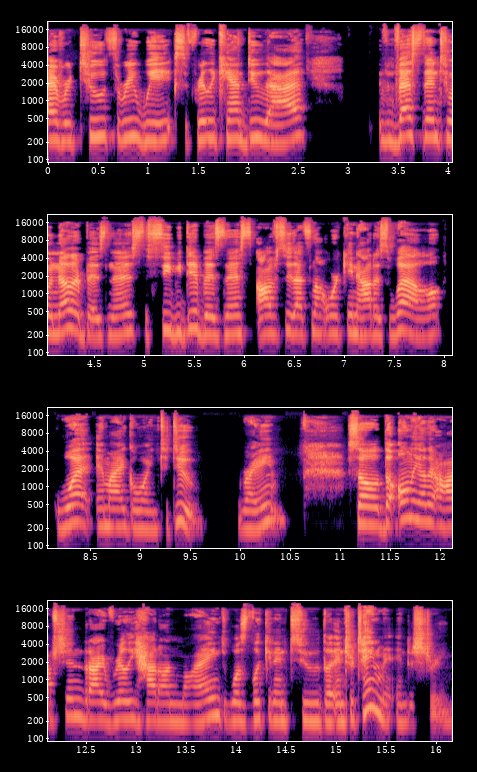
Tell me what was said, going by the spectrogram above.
every two, three weeks. Really can't do that. Invested into another business, the CBD business. Obviously, that's not working out as well. What am I going to do? Right? So, the only other option that I really had on mind was looking into the entertainment industry.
